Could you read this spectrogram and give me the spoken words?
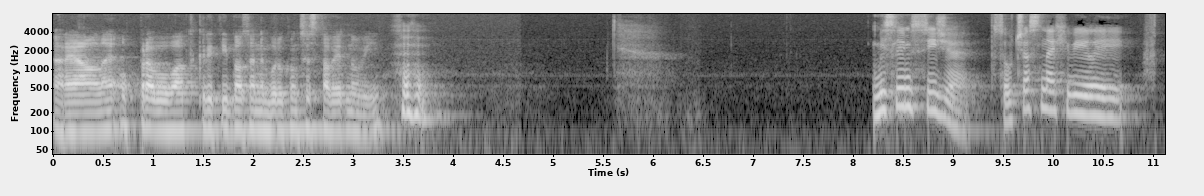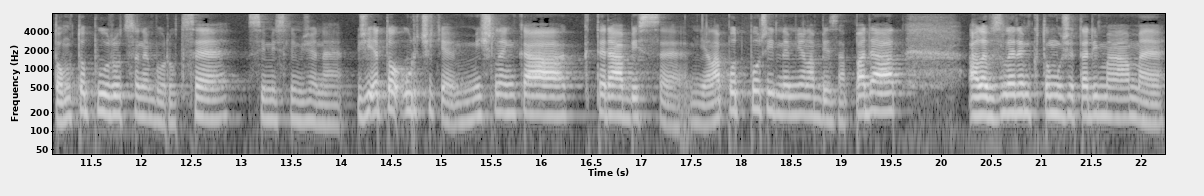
reálné opravovat krytý bazén nebo dokonce stavět nový? Myslím si, že v současné chvíli, v tomto půlroce nebo roce, si myslím, že ne. Že je to určitě myšlenka, která by se měla podpořit, neměla by zapadat, ale vzhledem k tomu, že tady máme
